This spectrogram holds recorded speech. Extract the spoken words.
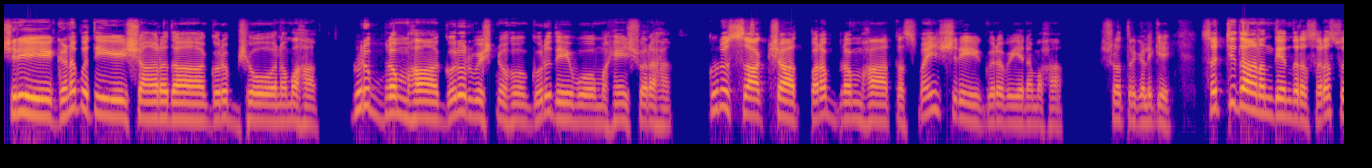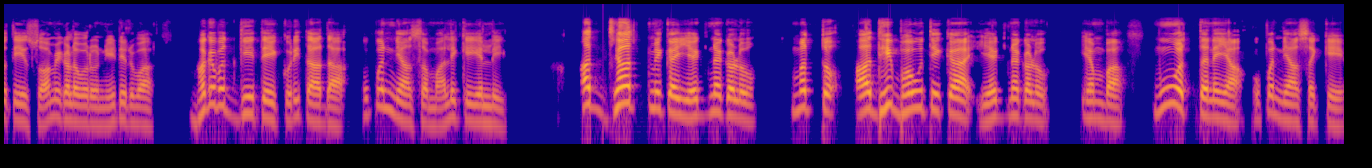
ಶ್ರೀ ಗಣಪತಿ ಶಾರದಾ ಗುರುಭ್ಯೋ ನಮಃ. ಗುರುಬ್ರಹ್ಮ ಗುರುರ್ವಿಷ್ಣು ಗುರುದೇವೋ ಮಹೇಶ್ವರ. ಗುರು ಸಾಕ್ಷಾತ್ ಪರಬ್ರಹ್ಮ, ತಸ್ಮೈ ಶ್ರೀ ಗುರವೇ ನಮಃ. ಶ್ರೋತೃಗಳಿಗೆ ಸಚ್ಚಿದಾನಂದೇಂದ್ರ ಸರಸ್ವತಿ ಸ್ವಾಮಿಗಳವರು ನೀಡಿರುವ ಭಗವದ್ಗೀತೆ ಕುರಿತಾದ ಉಪನ್ಯಾಸ ಮಾಲಿಕೆಯಲ್ಲಿ ಆಧ್ಯಾತ್ಮಿಕ ಯಜ್ಞಗಳು ಮತ್ತು ಅಧಿಭೌತಿಕ ಯಜ್ಞಗಳು ಎಂಬ ಮೂವತ್ತನೆಯ ಉಪನ್ಯಾಸಕ್ಕೆ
